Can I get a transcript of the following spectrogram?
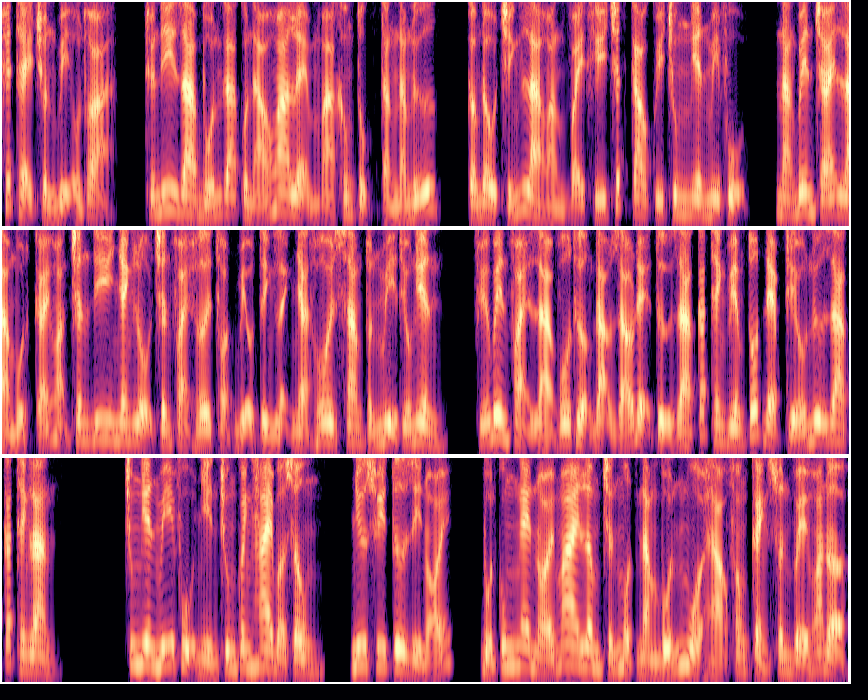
Hết thể chuẩn bị ổn thỏa, thuyền đi ra bốn gã quần áo hoa lệ mà không tục tầng nam nữ, cầm đầu chính là hoàng váy khí chất cao quý trung niên mỹ phụ, nàng bên trái là một cái hoạn chân đi nhanh lộ chân phải hơi thọt biểu tình lạnh nhạt hôi sam tuấn mỹ thiếu niên, phía bên phải là vô thượng đạo giáo đệ tử gia cắt thanh viêm tốt đẹp thiếu nữ gia cắt thanh lan. Trung niên mỹ phụ nhìn chung quanh hai bờ sông, như suy tư gì nói, bổn cung nghe nói mai lâm chấn một năm bốn mùa hảo phong cảnh xuân về hoa nở,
